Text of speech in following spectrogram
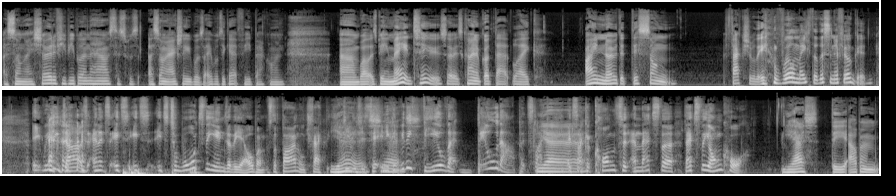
a song I showed a few people in the house. This was a song I actually was able to get feedback on um, while it's being made too. So it's kind of got that like, I know that this song factually will make the listener feel good. It really does, and it's it's it's it's towards the end of the album. It's the final track that you did, you said, and you can really feel that build up. It's like Yeah. it's like a concert, and that's the that's the encore. Yes, the album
